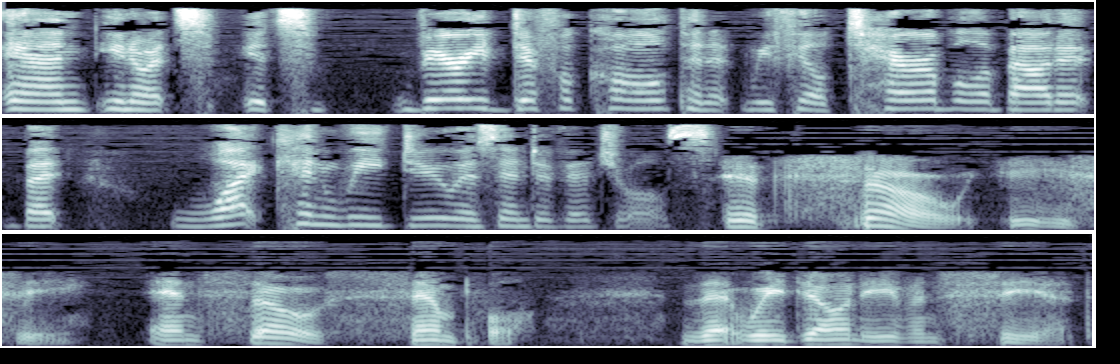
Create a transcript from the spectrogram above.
and you know it's it's very difficult and it, we feel terrible about it but what can we do as individuals it's so easy and so simple that we don't even see it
